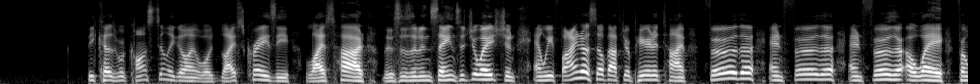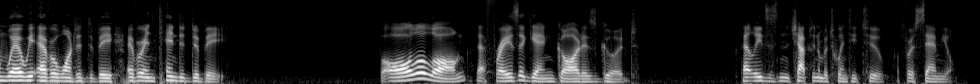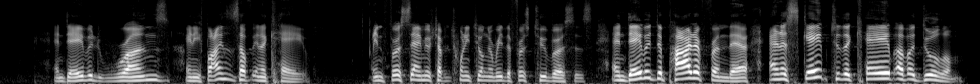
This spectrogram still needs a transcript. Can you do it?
because we're constantly going, well, life's crazy, life's hard, this is an insane situation. And we find ourselves after a period of time further and further and further away from where we ever wanted to be, ever intended to be. But all along, that phrase again, God is good. That leads us into chapter number 22 of 1 Samuel. And David runs and he finds himself in a cave in 1 Samuel chapter 22, I'm going to read the first two verses. And David departed from there and escaped to the cave of Adullam.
